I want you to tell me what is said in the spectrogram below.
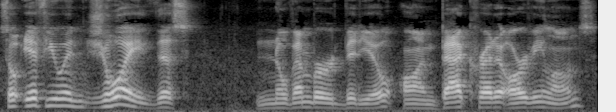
So if you enjoy this November video on bad credit RV loans,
